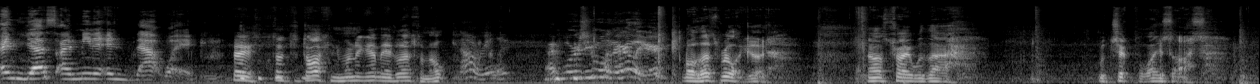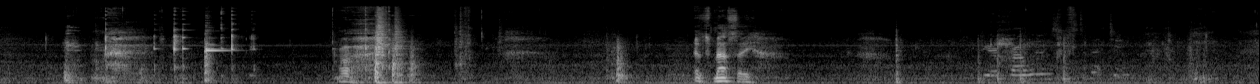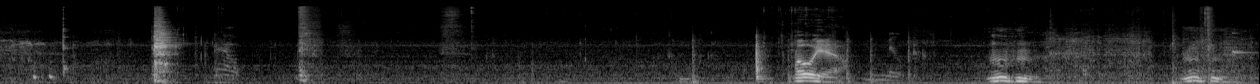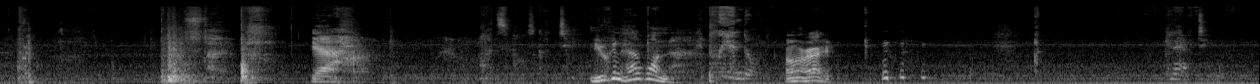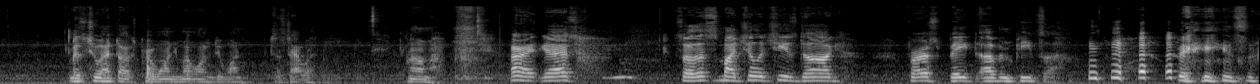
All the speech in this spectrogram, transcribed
And yes, I mean it in that way. Hey, since you're talking, you want to get me a glass of milk? Not really. I poured you one earlier. Oh, that's really good. Now let's try it with uh, with Chick Fil A sauce. Oh. It's messy. You're probably used to that too. Ow. Oh yeah. Milk. Mm-hmm. Mm-hmm. Yeah. Oh, it smells good too. You can have one. I planned on it. All right. Can I have two? There's two hot dogs per one. You might want to do one to start with. Um, all right, guys. So this is my chili cheese dog first baked oven pizza. Base.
